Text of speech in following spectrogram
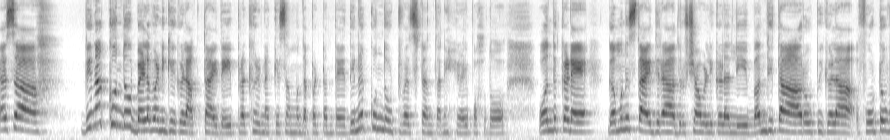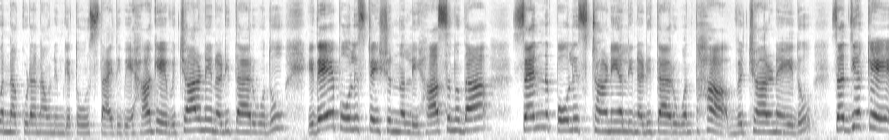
ಎಸ್ ಆ, ದಿನಕ್ಕೊಂದು ಬೆಳವಣಿಗೆಗಳಾಗ್ತಾ ಇದೆ ಈ ಪ್ರಕರಣಕ್ಕೆ ಸಂಬಂಧಪಟ್ಟಂತೆ. ದಿನಕ್ಕೊಂದು ಟ್ವಿಸ್ಟ್ ಅಂತಾನೆ ಹೇಳಬಹುದು. ಒಂದು ಕಡೆ ಗಮನಿಸ್ತಾ ಇದ್ದೀರಾ ದೃಶ್ಯಾವಳಿಗಳಲ್ಲಿ ಬಂಧಿತ ಆರೋಪಿಗಳ ಫೋಟೋವನ್ನ ಕೂಡ ನಾವು ನಿಮಗೆ ತೋರಿಸ್ತಾ ಇದ್ದೀವಿ. ಹಾಗೆ ವಿಚಾರಣೆ ನಡೀತಾ ಇರುವುದು ಇದೇ ಪೊಲೀಸ್ ಸ್ಟೇಷನ್ನಲ್ಲಿ. ಹಾಸನದ ಸೆನ್ ಪೊಲೀಸ್ ಠಾಣೆಯಲ್ಲಿ ನಡೀತಾ ಇರುವಂತಹ ವಿಚಾರಣೆ ಇದು. ಸದ್ಯಕ್ಕೆ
